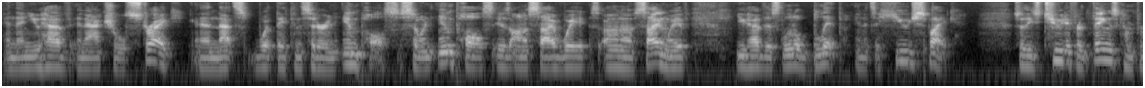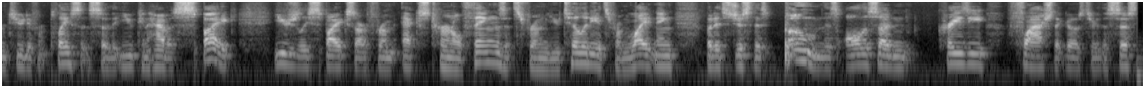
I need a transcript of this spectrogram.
And then you have an actual strike, and that's what they consider an impulse. So an impulse is on a sine wave, on a sine wave, you have this little blip, and it's a huge spike. So these two different things come from two different places so that you can have a spike. Usually spikes are from external things. It's from utility, it's from lightning, but it's just this boom, this all of a sudden crazy flash that goes through the system.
